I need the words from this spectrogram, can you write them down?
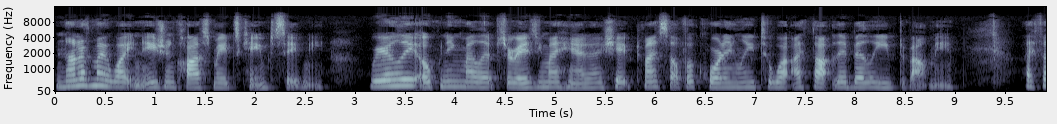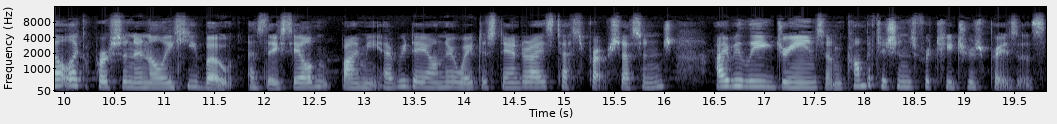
None of my white and Asian classmates came to save me. Rarely opening my lips or raising my hand, I shaped myself accordingly to what I thought they believed about me. I felt like a person in a leaky boat as they sailed by me every day on their way to standardized test prep sessions, Ivy League dreams, and competitions for teachers' praises.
